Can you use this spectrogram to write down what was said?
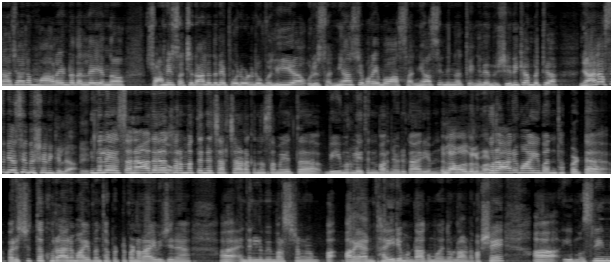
അനാചാരം മാറേണ്ടതല്ലേ എന്ന് സ്വാമി സച്ചിദാനന്ദനെ പോലുള്ള ഒരു വലിയ ഒരു സന്യാസി പറയുമ്പോൾ ആ സന്യാസി നിങ്ങൾക്ക് എങ്ങനെ നിഷേധിക്കാൻ പറ്റുക? ഞാൻ ആ സന്യാസി നിഷേധിക്കില്ല. ഇന്നലെ സനാതന ധർമ്മത്തിന്റെ ചർച്ച നടക്കുന്ന സമയത്ത് വി മുരളീധൻ പറഞ്ഞ ഒരു കാര്യം ഖുറാനുമായി ബന്ധപ്പെട്ട് പരിശുദ്ധ ഖുറാനുമായി ബന്ധപ്പെട്ട് പിണറായി വിജയന് എന്തെങ്കിലും വിമർശനങ്ങൾ പറയാൻ ധൈര്യം ഉണ്ടാകുമോ എന്നുള്ളതാണ്. പക്ഷേ ഈ മുസ്ലിം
